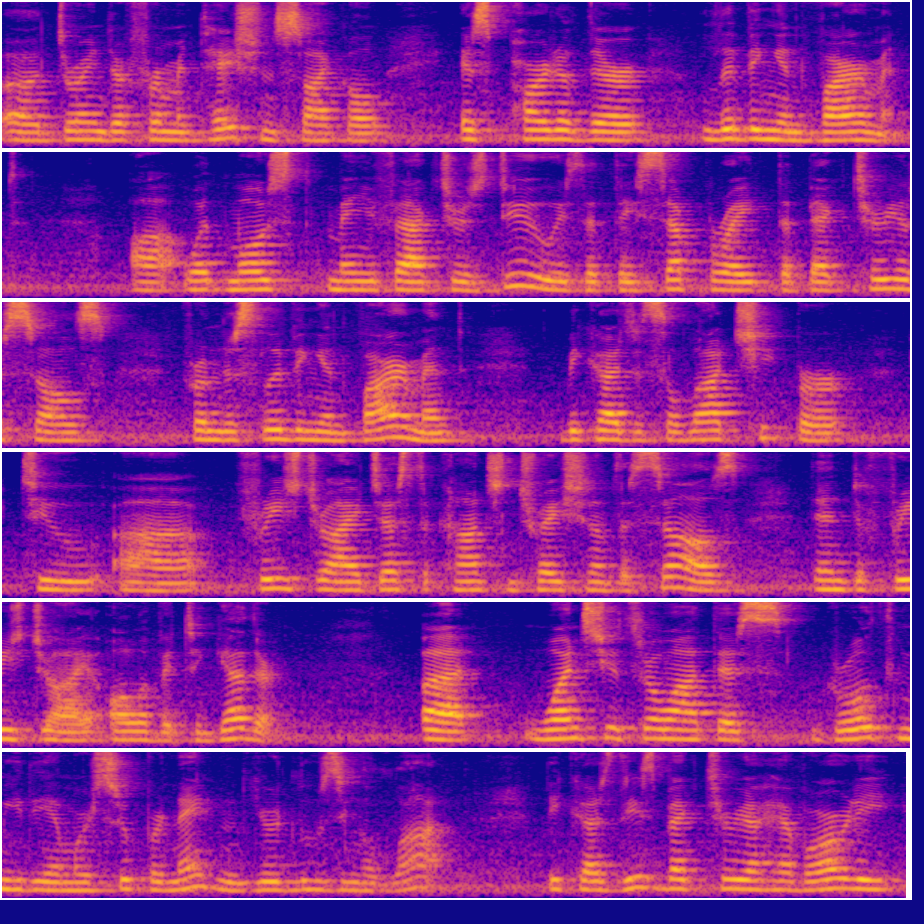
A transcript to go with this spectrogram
uh, during their fermentation cycle is part of their living environment. Uh, what most manufacturers do is that they separate the bacteria cells from this living environment because it's a lot cheaper to uh, freeze dry just the concentration of the cells than to freeze dry all of it together. But once you throw out this growth medium or supernatant, you're losing a lot because these bacteria have already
